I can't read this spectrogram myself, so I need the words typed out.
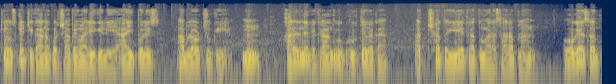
कि उसके ठिकानों पर छापेमारी के लिए आई पुलिस अब लौट चुकी है। हम्म, खालिद ने विक्रांत को घूरते हुए कहा अच्छा तो ये था तुम्हारा सारा प्लान हो गया सब।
